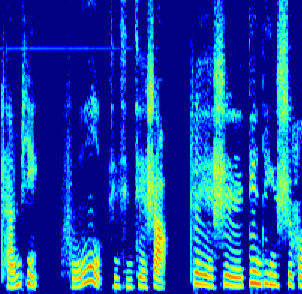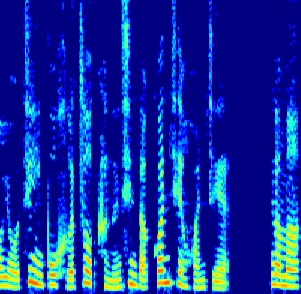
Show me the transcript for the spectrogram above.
产品、服务进行介绍。这也是奠定是否有进一步合作可能性的关键环节。那么，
